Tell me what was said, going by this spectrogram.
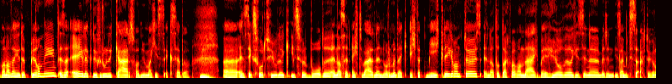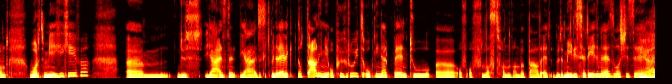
Vanaf dat je de pil neemt, is dat eigenlijk de groene kaart van nu mag je seks hebben. Eh, en seks voor het huwelijk is verboden. En dat zijn echt waarden en normen dat ik echt heb meegekregen van thuis. En dat de dag van vandaag bij heel veel gezinnen met een islamitische achtergrond wordt meegegeven. Ehm, dus, ja, en, ja, dus ik ben er eigenlijk totaal niet mee opgegroeid. Ook niet naar pijn toe eh, of, of last van, van bepaalde... De medische redenen, zoals je zei. Ja.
